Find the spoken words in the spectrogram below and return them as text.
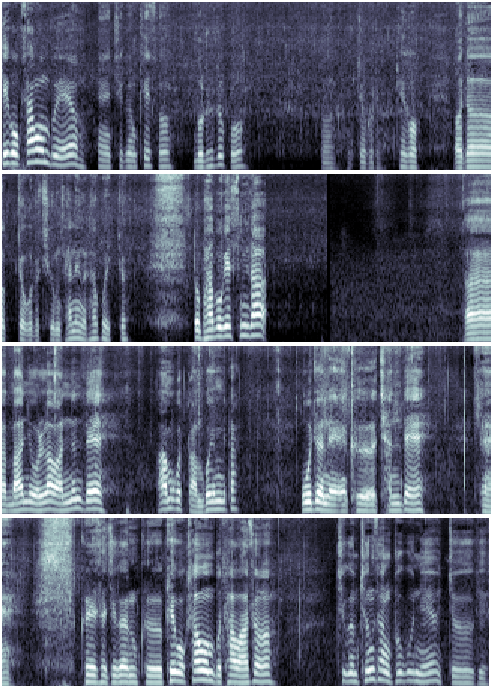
계곡 상원부예요. 예, 지금 계속 물 흐르고 어, 이쪽으로 계곡 어덕 쪽으로 지금 산행을 하고 있죠. 또 봐보겠습니다. 아 많이 올라왔는데 아무것도 안 보입니다. 오전에 그 잔대 예, 그래서 지금 그 계곡 상원부 다 와서 지금 정상 부근이에요. 저기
